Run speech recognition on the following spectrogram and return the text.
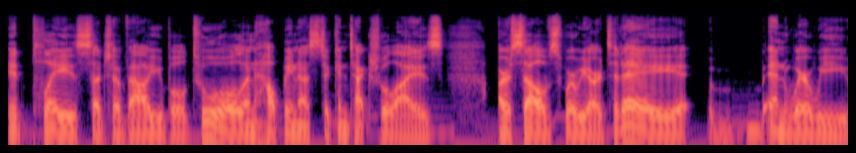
it plays such a valuable tool in helping us to contextualize ourselves where we are today and where we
